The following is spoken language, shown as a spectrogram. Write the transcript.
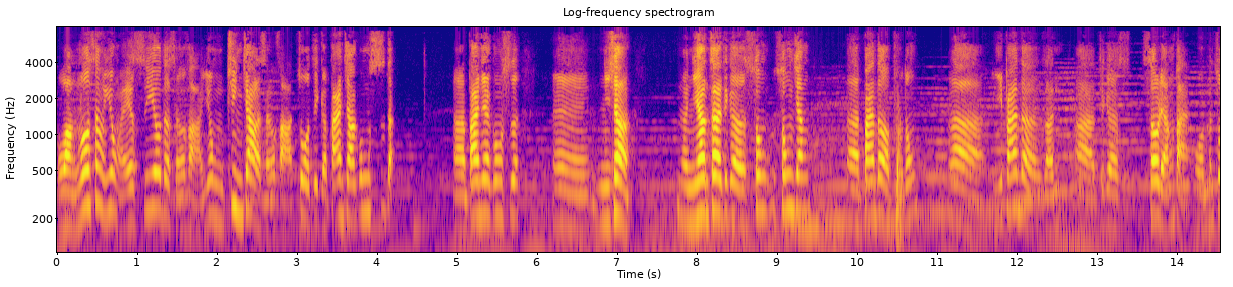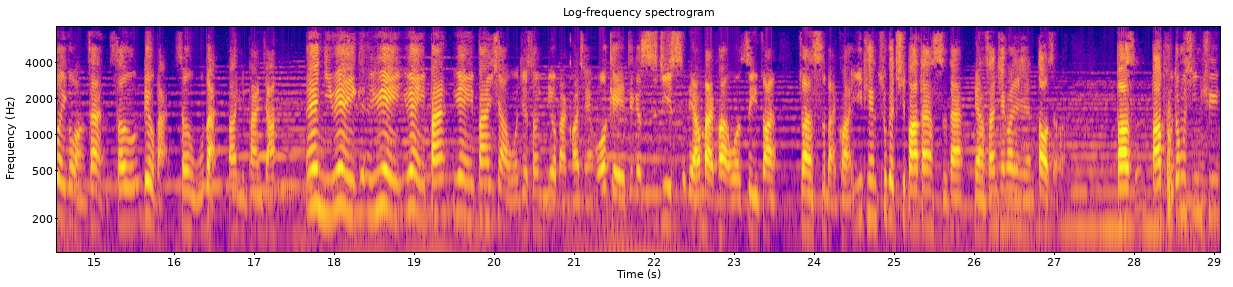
网络上用 S U 的手法，用竞价的手法做这个搬家公司的。啊，搬家公司，嗯，你像，你像在这个松松江，呃，搬到浦东，啊，一般的人啊，这个收两百，我们做一个网站收六百，收五百帮你搬家，哎，你愿意愿意愿意搬愿意搬一下，我就收你六百块钱，我给这个司机是两百块，我自己赚赚四百块，一天出个七八单十单，两三千块钱到手了，把把浦东新区、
